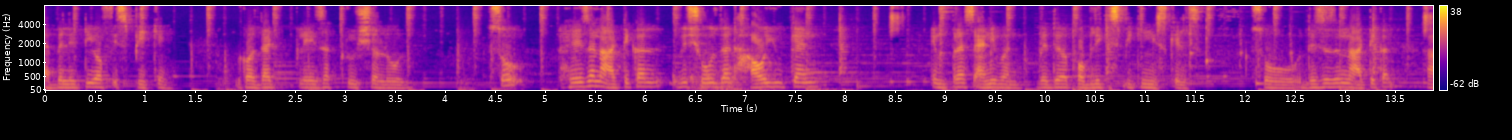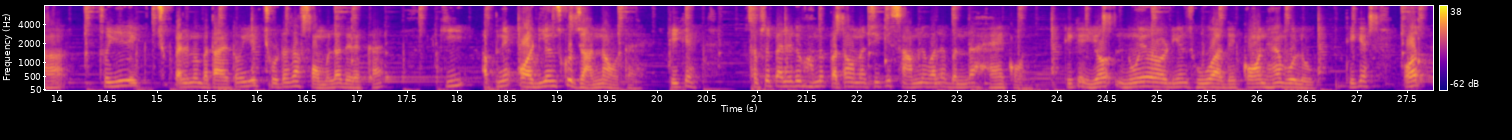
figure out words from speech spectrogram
ability of speaking because that plays a crucial role. So, here's an article which shows that how you can impress anyone with your public speaking skills. So, this is an article. तो ये एक पहले मैं बता देता हूँ, ये एक छोटा सा फॉर्मूला दे रखा है कि अपने ऑडियंस को जानना होता है, ठीक है? सबसे पहले तो हमें पता होना चाहिए कि सामने वाला बंदा है कौन, ठीक है? योर नो योर ऑडियंस हुआ दे कौन है वो लोग, ठीक है? और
